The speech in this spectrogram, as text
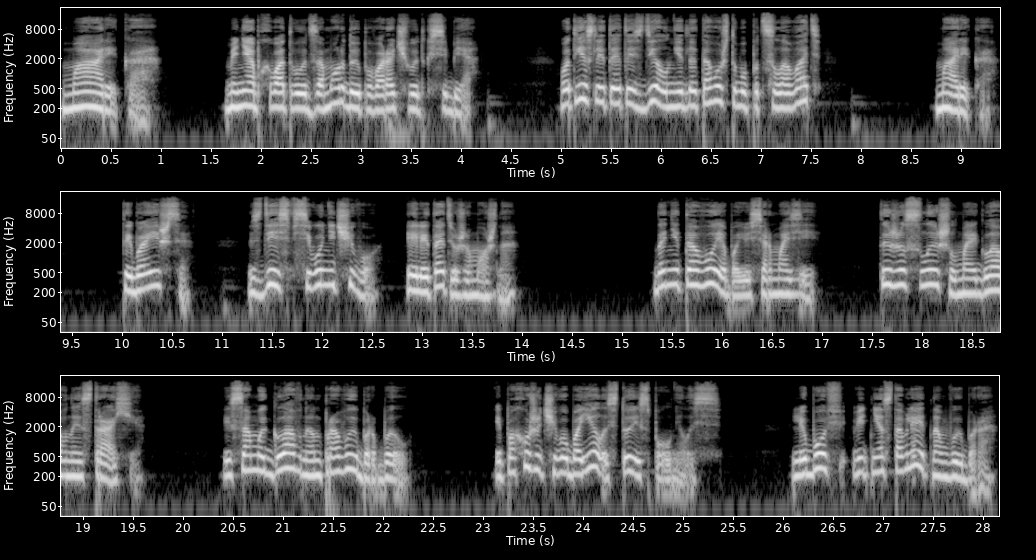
«Марика!» Меня обхватывают за морду и поворачивают к себе. Вот если ты это сделал не для того, чтобы поцеловать... Марика, ты боишься? Здесь всего ничего, и летать уже можно. Да не того я боюсь, Армази. Ты же слышал мои главные страхи. И самый главный он про выбор был. И, похоже, чего боялась, то и исполнилось. Любовь ведь не оставляет нам выбора.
